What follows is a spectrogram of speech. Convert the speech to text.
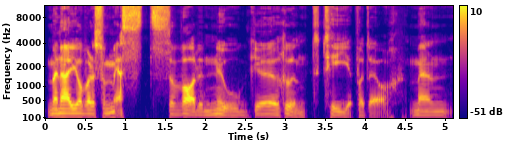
Men när jag jobbade som mest så var det nog eh, runt tio på ett år. Men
